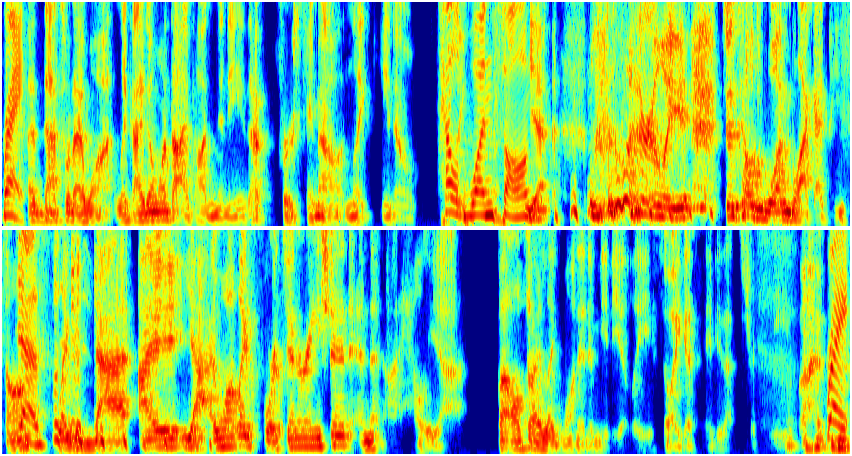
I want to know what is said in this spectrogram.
Right. Uh, That's what I want. Like I don't want the iPod Mini that first came out and like you know held Like, one song. Yeah, literally just held one Black Eyed Peas song. Yes. like that. I yeah, I want like fourth generation, and then uh, hell yeah. But also, I like want it immediately, so I guess maybe that's tricky. But Right.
